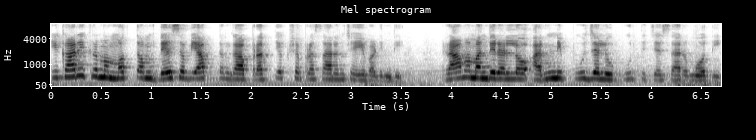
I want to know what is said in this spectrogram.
ఈ కార్యక్రమం మొత్తం దేశవ్యాప్తంగా ప్రత్యక్ష ప్రసారం చేయబడింది. రామ మందిరంలో అన్ని పూజలు పూర్తి చేశారు మోదీ.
